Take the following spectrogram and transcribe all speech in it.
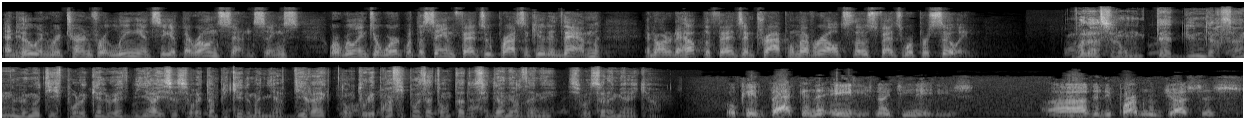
and who, in return for leniency at their own sentencings, were willing to work with the same feds who prosecuted them in order to help the feds entrap whomever else those feds were pursuing. Voilà, selon Ted Gunderson, le motif pour lequel le FBI se serait impliqué de manière directe dans tous les principaux attentats de ces dernières années sur le sol américain. Okay, back in the 80s, 1980s, uh, the Department of Justice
